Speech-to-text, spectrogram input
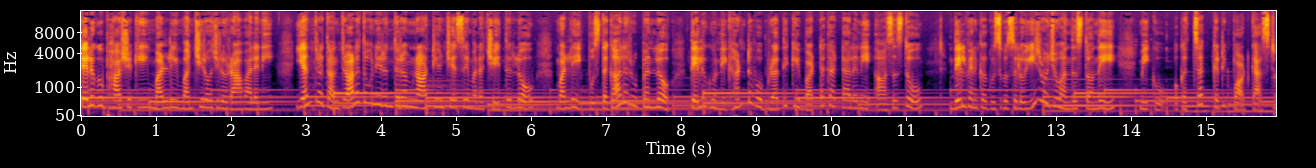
తెలుగు భాషకి మళ్ళీ మంచి రోజులు రావాలని యంత్రతంత్రాలతో నిరంతరం నాట్యం చేసే మన చేతుల్లో మళ్ళీ పుస్తకాల రూపంలో తెలుగు నిఘంటువు బ్రతికి బట్టకట్టాలని ఆశిస్తూ దిల్ వెనుక గుసగుసలు ఈ రోజు అందిస్తోంది మీకు ఒక చక్కటి పాడ్కాస్ట్.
